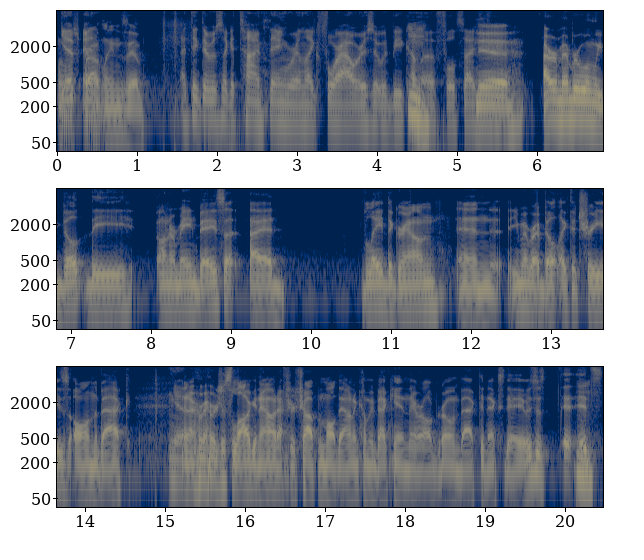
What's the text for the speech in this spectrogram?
little yep, sproutlings. Yeah. I think there was like a time thing where in like four hours it would become mm. a full size. Yeah. I remember when we built the on our main base. I, I had laid the ground, and you remember I built like the trees all in the back. Yeah. And I remember just logging out after chopping them all down and coming back in. They were all growing back the next day. It was just it, mm. it's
